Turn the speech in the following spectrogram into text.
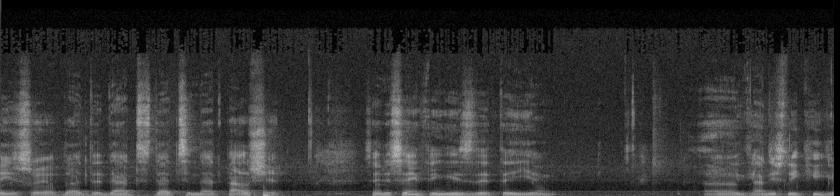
Yisrael, that, that, that's, that's in that Pasha. So the same thing is that the um, uh, Kaddish Is he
